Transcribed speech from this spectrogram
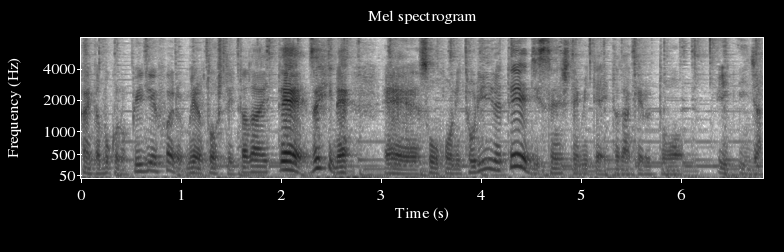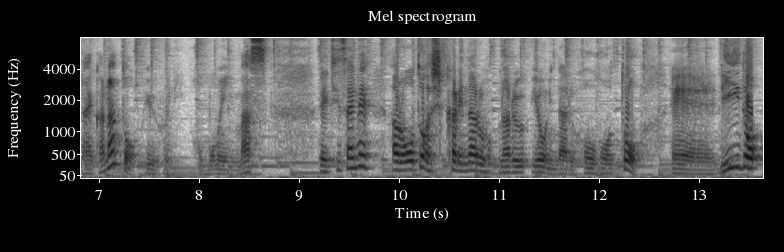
書いた僕の PDF ファイルを、目を通していただいて、ぜひね、え、奏法に取り入れて実践してみていただけるといいんじゃないかなというふうに思います。で実際ね、あの音がしっかりなるなるようになる方法と、えー、リード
